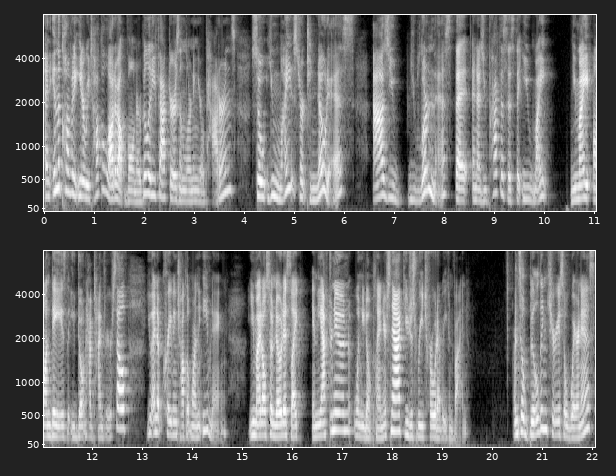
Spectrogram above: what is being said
And in the confident eater, we talk a lot about vulnerability factors and learning your patterns. So you might start to notice as you you learn this that and as you practice this that you might you might on days that you don't have time for yourself you end up craving chocolate more in the evening. You might also notice like in the afternoon when you don't plan your snack you just reach for whatever you can find. And so building curious awareness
